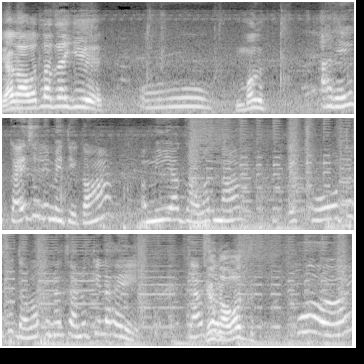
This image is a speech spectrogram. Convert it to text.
या गावातलाच आहे की. ओ. मग? अरे काय झाले माहितीये का? मी या गावात ना एक छोटासा दवाखाना चालू केला आहे. या त्यासाठी- गावात? होय.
